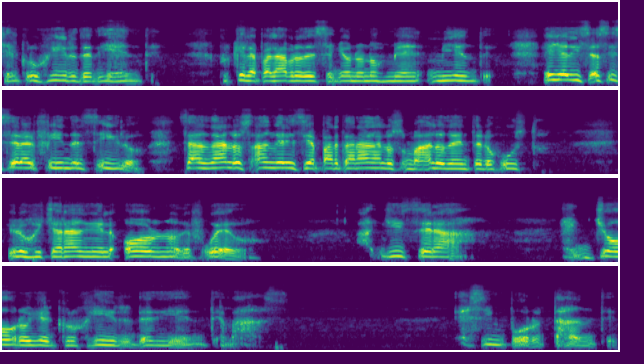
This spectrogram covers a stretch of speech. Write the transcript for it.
y el crujir de dientes, porque la palabra del Señor no nos miente. Ella dice, así será el fin del siglo. Saldrán los ángeles y apartarán a los malos de entre los justos y los echarán en el horno de fuego. Allí será el lloro y el crujir de dientes, amados. Es importante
